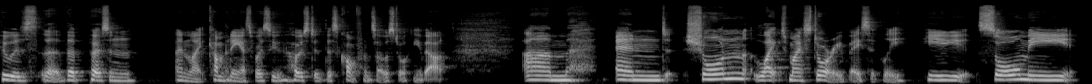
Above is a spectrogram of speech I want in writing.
who was uh, the person and like company, I suppose, who hosted this conference I was talking about. Um, and Sean liked my story, basically. He saw me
